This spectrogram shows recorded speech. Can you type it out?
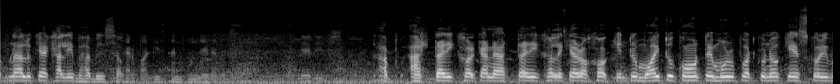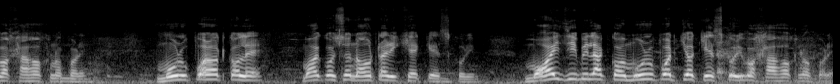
আপোনালোকে খালি ভাবি চাওক। পাকিস্তান কোন জেগাত আঠ তাৰিখৰ কাৰণে আঠ তাৰিখলৈকে ৰখক কিন্তু মইতো কওঁতে মোৰ ওপৰত কোনেও কেছ কৰিব সাহস নকৰে। মোৰ ওপৰত ক'লে মই কৈছোঁ ন তাৰিখে কেছ কৰিম। মই যিবিলাক কওঁ মোৰ ওপৰত কিয় কেছ কৰিব সাহস নকৰে?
